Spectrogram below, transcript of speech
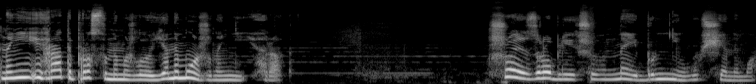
На ній і грати просто неможливо. Я не можу на ній грати. Що я зроблю, якщо в неї броні взагалі нема?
